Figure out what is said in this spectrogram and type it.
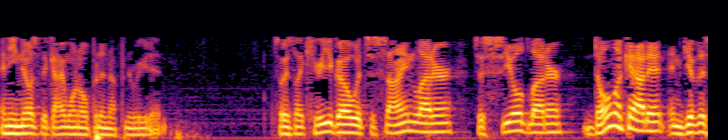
And he knows the guy won't open it up and read it. So he's like, Here you go. It's a signed letter. It's a sealed letter. Don't look at it and give this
